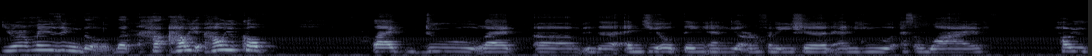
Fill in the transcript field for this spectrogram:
you're amazing though. But how how you how you cope? Like do like um in the NGO thing and your own foundation and you as a wife, how you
